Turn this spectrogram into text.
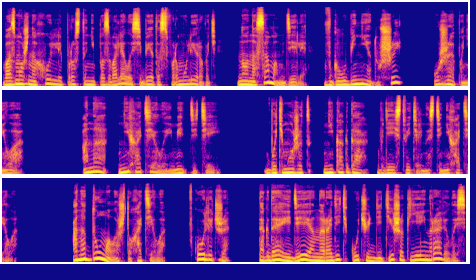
Возможно, Холли просто не позволяла себе это сформулировать, но на самом деле в глубине души уже поняла. Она не хотела иметь детей. Быть может, никогда в действительности не хотела. Она думала, что хотела. В колледже. Тогда идея народить кучу детишек ей нравилась,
